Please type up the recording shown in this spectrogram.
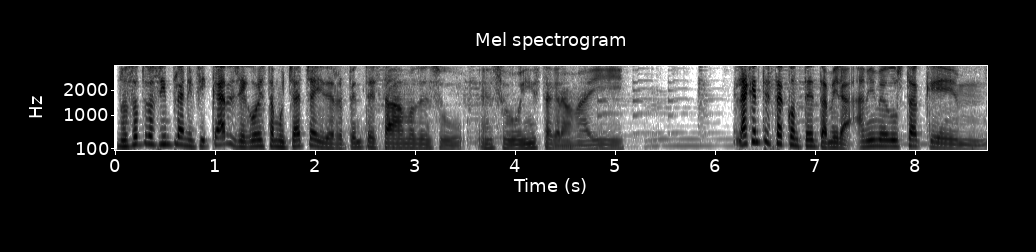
Nosotros sin planificar llegó esta muchacha y de repente estábamos en su en su Instagram ahí. La gente está contenta, mira, a mí me gusta que mm,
